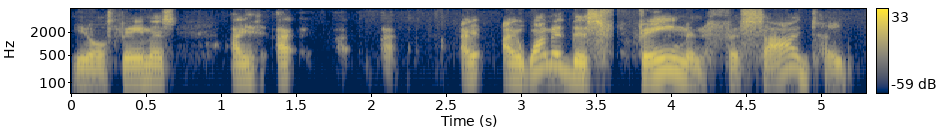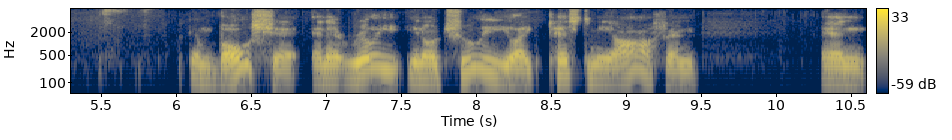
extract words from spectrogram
you know, famous. I I I, I wanted this fame and facade type fucking bullshit. And it really, you know, truly like pissed me off and and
